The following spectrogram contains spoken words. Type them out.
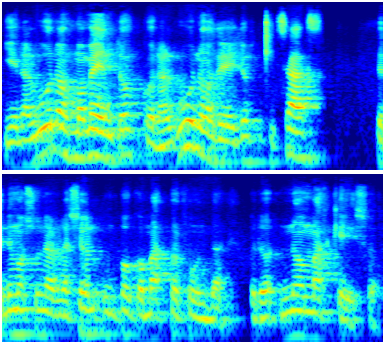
Y en algunos momentos, con algunos de ellos, quizás tenemos una relación un poco más profunda, pero no más que eso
